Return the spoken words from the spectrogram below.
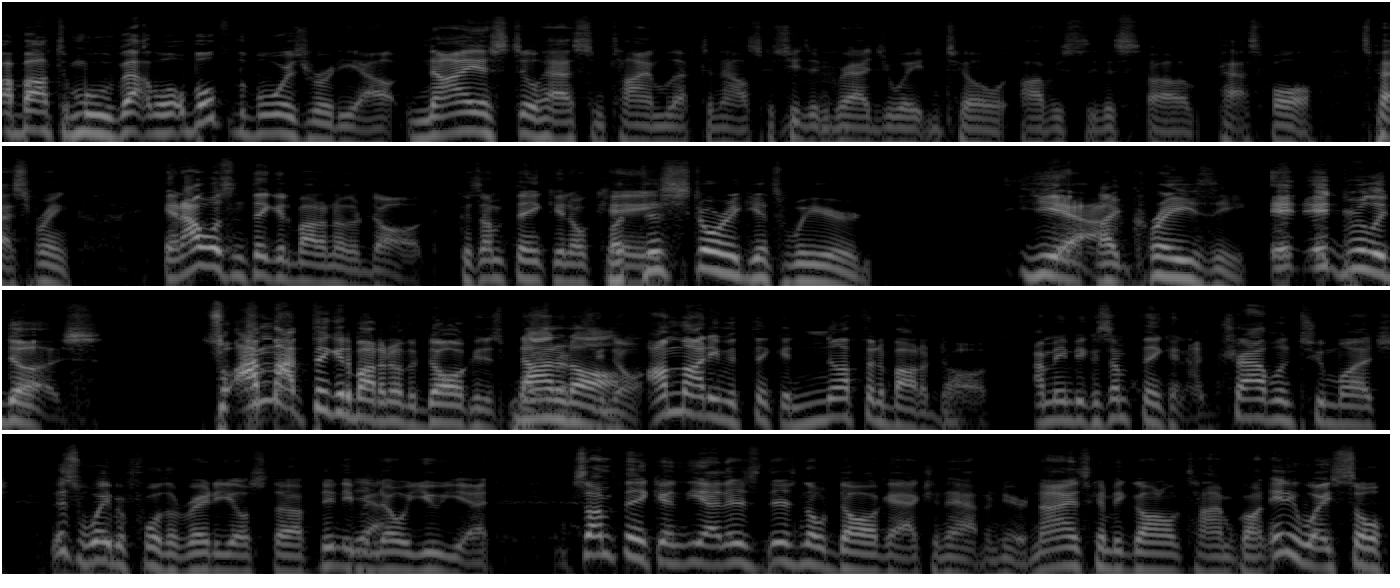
about to move out. Well, both of the boys were already out. Naya still has some time left in the house because she didn't graduate until obviously this uh, past fall, this past spring. And I wasn't thinking about another dog because I'm thinking, okay, But this story gets weird, yeah, like crazy. it, it really does. So I'm not thinking about another dog at this point. Not at all. know. I'm not even thinking nothing about a dog. I mean, because I'm thinking I'm traveling too much. This is way before the radio stuff. Didn't even Yeah. know you yet. So I'm thinking, yeah, there's there's no dog action happening here. Nine's gonna be gone all the time, gone. Anyway, so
